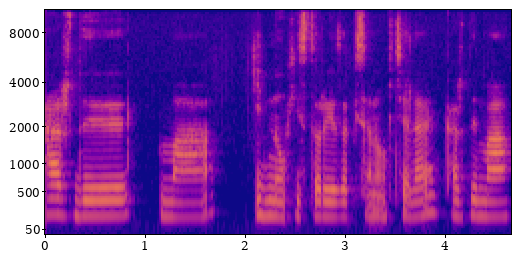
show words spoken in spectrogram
każdy ma inną historię zapisaną w ciele, każdy ma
